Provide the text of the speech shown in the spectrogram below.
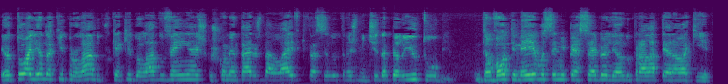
Eu estou olhando aqui para o lado, porque aqui do lado vem as, os comentários da live que está sendo transmitida pelo YouTube. Então, volta e meia, você me percebe olhando para a lateral aqui.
